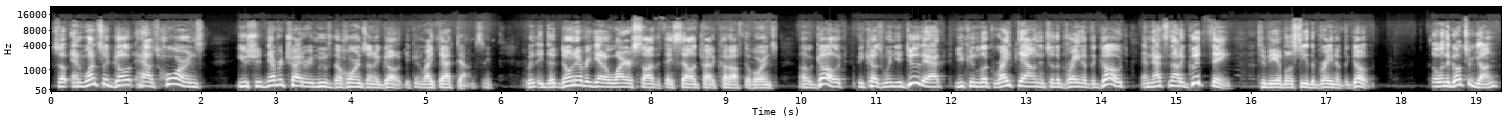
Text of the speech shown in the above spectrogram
So, and once a goat has horns, you should never try to remove the horns on a goat. You can write that down. See, when, don't ever get a wire saw that they sell and try to cut off the horns of a goat because when you do that, you can look right down into the brain of the goat, and that's not a good thing to be able to see the brain of the goat. So when the goats are young,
